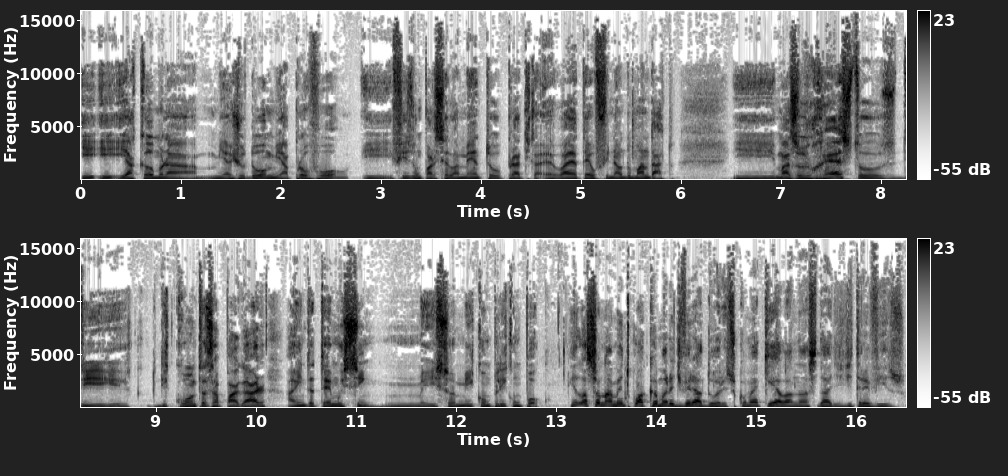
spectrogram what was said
e, e, e, a Câmara me ajudou, me aprovou e fiz um parcelamento prática, é, vai até o final do mandato. E, mas os restos de, de contas a pagar ainda temos sim. Isso me complica um pouco. Relacionamento com a Câmara de Vereadores, como é que é lá na cidade de Treviso?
